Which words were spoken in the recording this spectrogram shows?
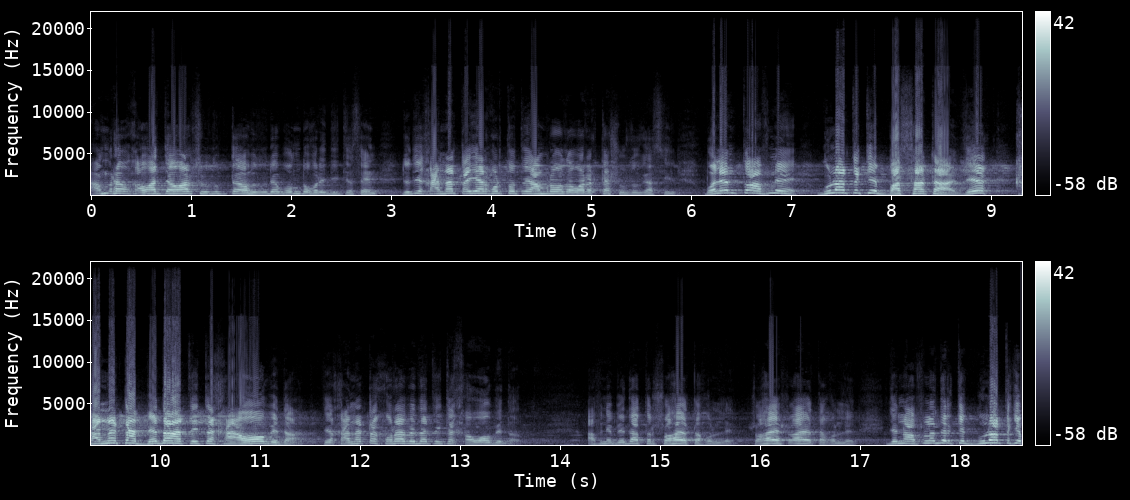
আমরাও খাওয়ার যাওয়ার সুযোগটা হুজুরে বন্ধ করে দিতেছেন। যদি খানা তৈয়ার করতো তো আমরাও যাওয়ার একটা সুযোগ আছিল। বলেন তো আপনি গুণা থেকে বাসাটা যে খানাটা বেদাত, এটা খাওয়াও বেদাত। যে খানাটা করা বেদাত, এটা খাওয়াও বেদাত। আপনি বেদাতর সহায়তা করলেন, সহায় সহায়তা করলেন। যেন আপনাদেরকে গুণা থেকে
